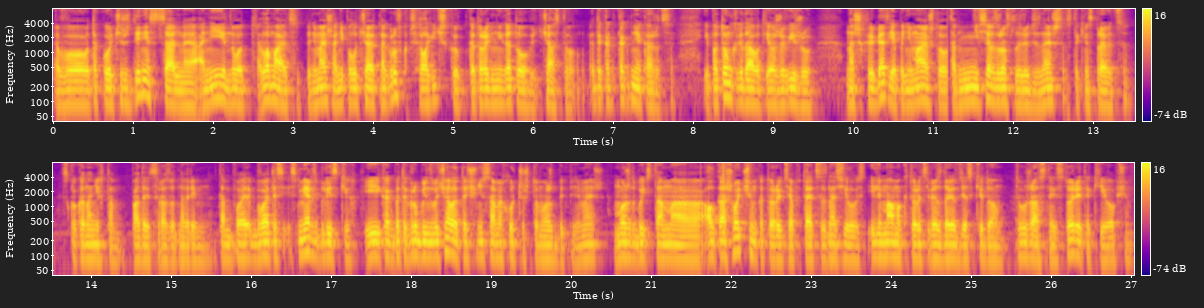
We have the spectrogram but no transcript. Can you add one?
в такое учреждение социальное, они, ну вот, ломаются, понимаешь, они получают нагрузку психологическую, к которой они не готовы часто. Это как, как мне кажется. И потом, когда вот я уже вижу наших ребят, я понимаю, что там не все взрослые люди, знаешь, с таким справятся. Сколько на них там падает сразу одновременно. Там бывает, бывает и смерть близких. И как бы это грубо не звучало, это еще не самое худшее, что может быть, понимаешь? Может быть там э, алкаш отчим, который тебя пытается изнасиловать, или мама, которая тебя сдает в детский дом. Это ужасные истории такие, в общем.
